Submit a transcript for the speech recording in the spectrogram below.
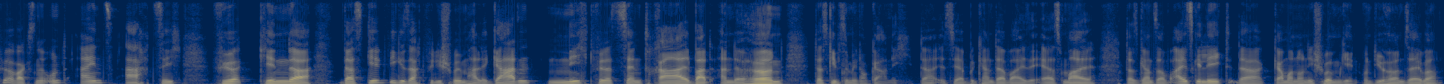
für Erwachsene und 1,80 für Kinder. Das gilt wie gesagt für die Schwimmhalle Garden, nicht für das Zentralbad an der Hörn. Das gibt es nämlich noch gar nicht. Da ist ja bekannterweise erstmal das Ganze auf Eis gelegt. Da kann man noch nicht schwimmen gehen. Und die Hörn selber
